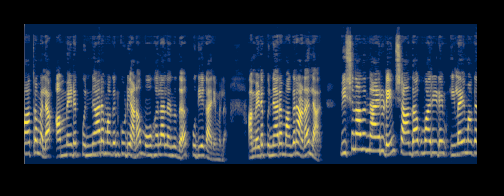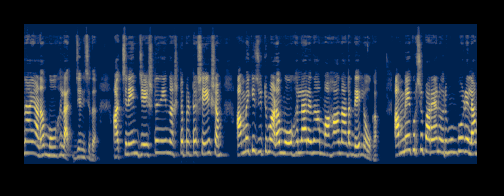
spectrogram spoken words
മാത്രമല്ല അമ്മയുടെ പുന്നാര മകൻ കൂടിയാണ് മോഹൻലാൽ എന്നത് പുതിയ കാര്യമല്ല. അമ്മയുടെ പുന്നാര മകനാണ് ലാൽ. വിശ്വനാഥൻ നായരുടെയും ശാന്താകുമാരിയുടെയും ഇളയ മകനായാണ് മോഹൻലാൽ ജനിച്ചത്. അച്ഛനെയും ജ്യേഷ്ഠനെയും നഷ്ടപ്പെട്ട ശേഷം അമ്മയ്ക്ക് ചുറ്റുമാണ് മോഹൻലാൽ എന്ന മഹാനടന്റെ ലോകം. അമ്മയെക്കുറിച്ച് പറയാൻ ഒരുങ്ങുമ്പോഴെല്ലാം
